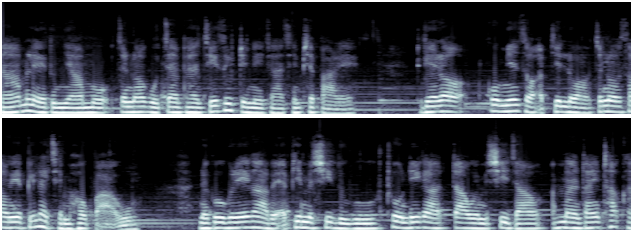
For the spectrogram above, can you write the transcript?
နားမလဲသူများမို့ကျွန်တော်ကိုကြံဖန်ကျေးဇူးတင်နေကြခြင်းဖြစ်ပါတယ်တကယ်တော့ကိုမြင့်စောအပြစ်လို့အောင်ကျွန်တော်ဆောင်ရွက်ပေးလိုက်ခြင်းမဟုတ်ပါဘူးငကိုကလေးကပဲအပြစ်မရှိသူကိုထိုနေ့ကတာဝန်မရှိကြောင်းအမှန်တိုင်းထောက်ခံ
